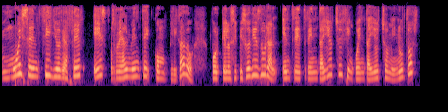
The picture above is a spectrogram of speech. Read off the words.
Muy sencillo de hacer, es realmente complicado, porque los episodios duran entre 38 y 58 minutos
